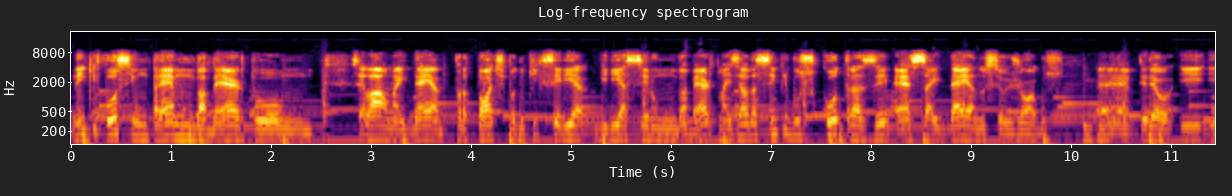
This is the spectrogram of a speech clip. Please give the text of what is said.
Nem que fosse um pré-mundo aberto ou um, sei lá, uma ideia protótipa do que, que seria viria a ser um mundo aberto, mas Zelda sempre buscou trazer essa ideia nos seus jogos. É, entendeu? E, e,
